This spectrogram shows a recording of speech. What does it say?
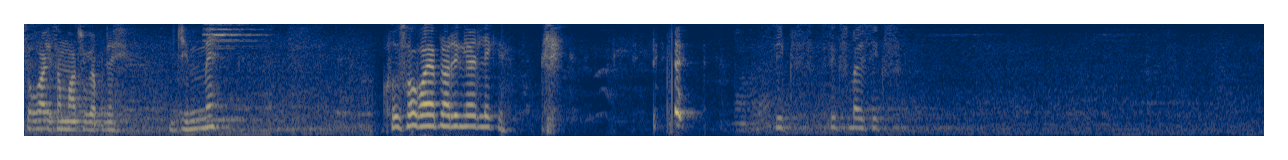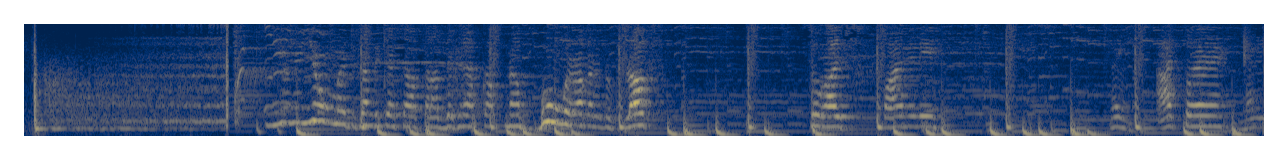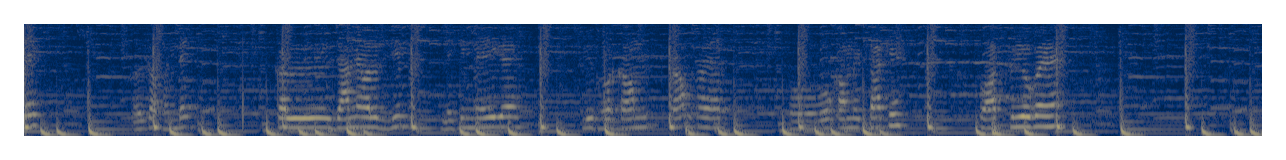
So guys हम आ चुके अपने जिम में। खुश हो भाई अपना रिंग लाइट लेके। सिक्स सिक्स बाई सिक्स कैसे आप सर आप देख रहे हैं आपका अपना बूम रहा तो ब्लॉग्स सो गाइस फाइनली नहीं, आज तो है मंडे कल था संडे कल जाने वाले जिम लेकिन नहीं गए भी थोड़ा काम काम था यार। तो वो काम निपटा के तो आज फ्री हो गए हैं।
